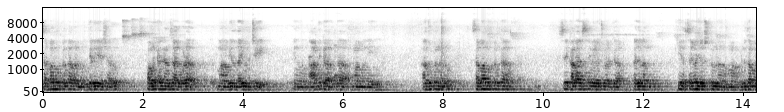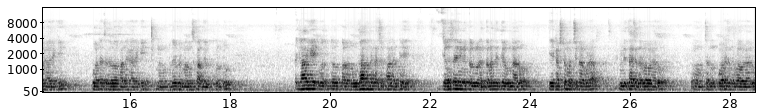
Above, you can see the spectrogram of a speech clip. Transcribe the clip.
సభాముఖంగా వాళ్ళు తెలియజేశారు. పవన్ కళ్యాణ్ సార్ కూడా మా మీద దయ ఉంచి ఆర్థికంగా మమ్మల్ని ఆదుకున్నారు. సభాముఖంగా శ్రీ కళాశ్రీ నియోజకవర్గ ప్రజలకి సేవ చేస్తున్న మా వినతమ్మ గారికి కోట చంద్రబాబు అన్న గారికి మేము హృదయపూర్వక నమస్కారాలు తెలుపుకుంటూ ఇలాగే ఉదాహరణగా చెప్పాలంటే జన సైనికులు ఎంతమంది అయితే ఉన్నారో ఏ కష్టం వచ్చినా కూడా వినితా చంద్రబాబు గారు చంద్ర కోట చంద్రబాబు గారు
